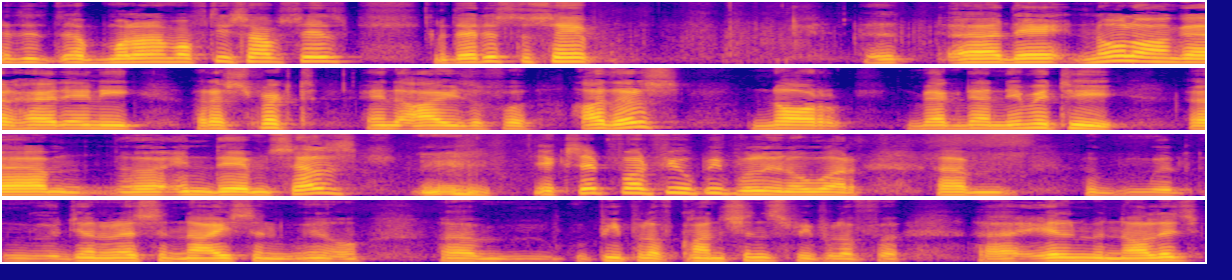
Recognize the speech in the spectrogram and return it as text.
Maulana Mufti Sahib says, that is to say, uh, they no longer had any respect in the eyes of others, nor magnanimity um, uh, in themselves, except for few people, you know, who are um, generous and nice and, you know, um, people of conscience, people of uh, uh, ilm and knowledge.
